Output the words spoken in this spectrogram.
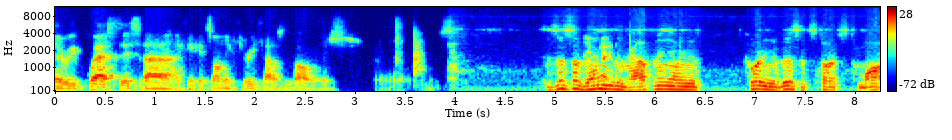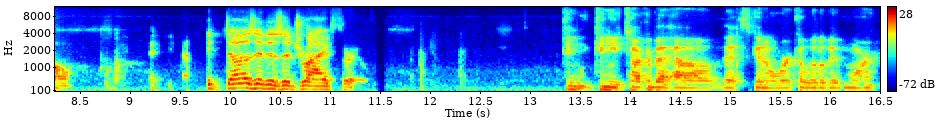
The request is, uh, I think it's only three thousand dollars. Is this event even happening? I mean, according to this, it starts tomorrow. It does, it is a drive-through. Can, can you talk about how that's gonna work a little bit more?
